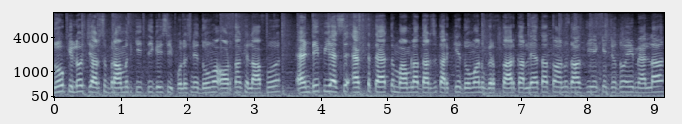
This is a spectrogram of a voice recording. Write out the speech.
2 ਕਿਲੋ ਚਰਸ ਬਰਾਮਦ ਕੀਤੀ ਗਈ ਸੀ। ਪੁਲਿਸ ਨੇ ਦੋਵਾਂ ਔਰਤਾਂ ਖਿਲਾਫ ਐਨਡੀਪੀਐਸ ਐਕਟ ਤਹਿਤ ਮਾਮਲਾ ਦਰਜ ਕਰਕੇ ਦੋਵਾਂ ਨੂੰ ਗ੍ਰਿਫਤਾਰ ਕਰ ਲਿਆ। ਤਾਂ ਤੁਹਾਨੂੰ ਦੱਸ ਦਈਏ ਕਿ ਜਦੋਂ ਇਹ ਮਹਿਲਾ,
